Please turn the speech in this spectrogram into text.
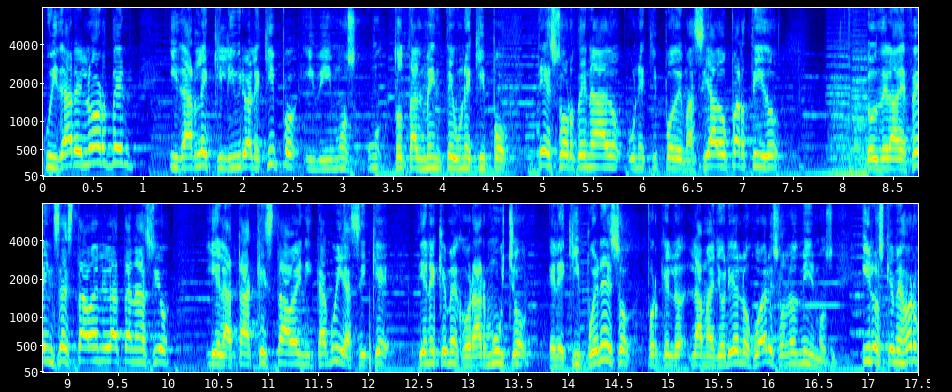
cuidar el orden y darle equilibrio al equipo. Y vimos totalmente un equipo desordenado, un equipo demasiado partido donde la defensa estaba en el Atanasio y el ataque estaba en Itagüí. Así que tiene que mejorar mucho el equipo en eso, porque la mayoría de los jugadores son los mismos. Y los que mejor,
